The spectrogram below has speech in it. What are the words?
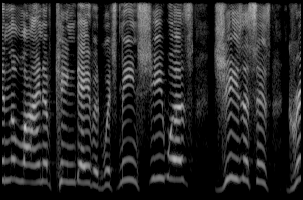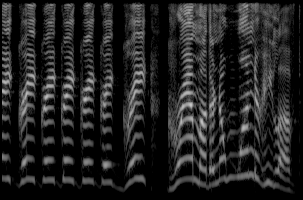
in the line of King David, which means she was Jesus's great, great, great, great, great, great, great grandmother. No wonder he loved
